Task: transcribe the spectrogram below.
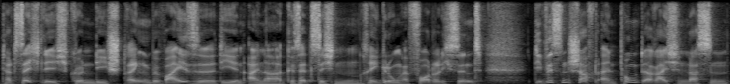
Tatsächlich können die strengen Beweise, die in einer gesetzlichen Regelung erforderlich sind, die Wissenschaft einen Punkt erreichen lassen,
